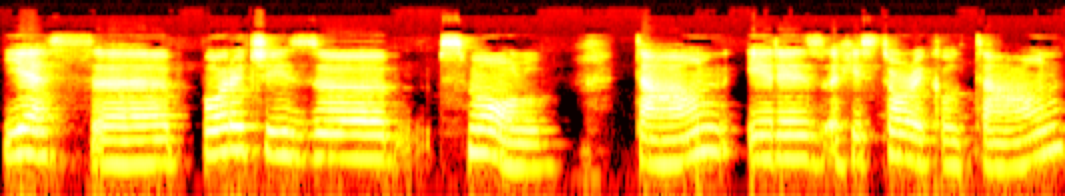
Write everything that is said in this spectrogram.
Yes, uh, Poreč is a small town. It is a historical town.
